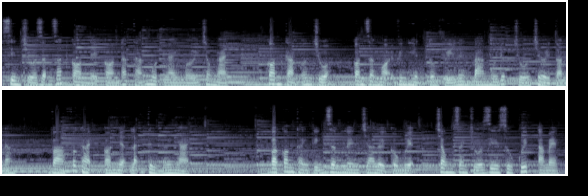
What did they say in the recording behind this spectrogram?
Xin Chúa dẫn dắt con để con đắc thắng một ngày mới trong ngày. Con cảm ơn Chúa, con dâng mọi vinh hiển tôn quý lên ba ngôi Đức Chúa Trời toàn năng và phước hạnh con nhận lãnh từ nơi Ngài. Và con thành kính dâng lên cha lời cầu nguyện trong danh Chúa Giêsu Christ. Amen.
